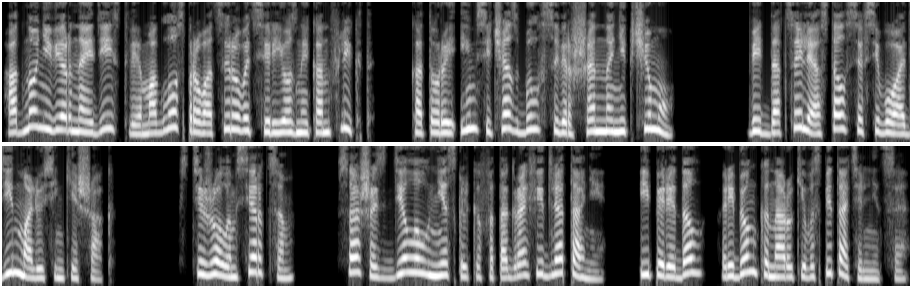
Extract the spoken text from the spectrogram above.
Одно неверное действие могло спровоцировать серьезный конфликт, который им сейчас был совершенно ни к чему. Ведь до цели остался всего один малюсенький шаг. С тяжелым сердцем Саша сделал несколько фотографий для Тани и передал ребенка на руки воспитательнице.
